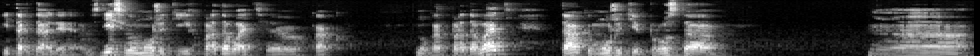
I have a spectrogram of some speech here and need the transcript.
и так далее. Здесь вы можете их продавать э, как, ну, как продавать, так и можете просто а,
